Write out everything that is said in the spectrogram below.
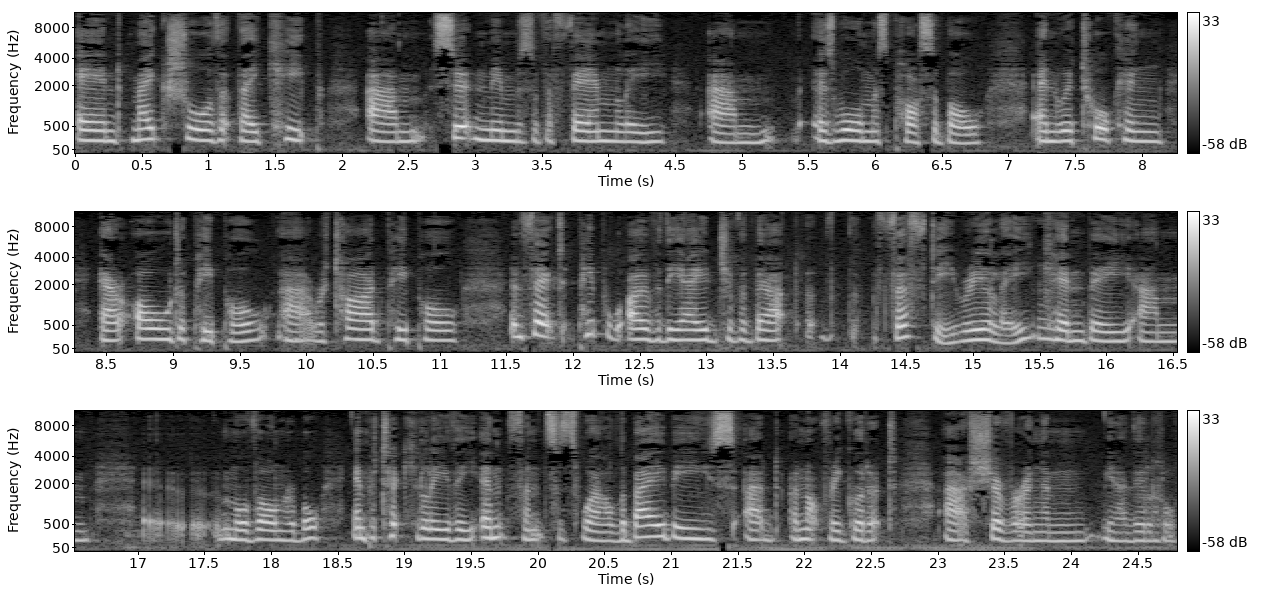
and make sure that they keep um, certain members of the family um, as warm as possible. And we're talking our older people, uh, retired people. In fact, people over the age of about 50 really mm. can be um, uh, more vulnerable, and particularly the infants as well. The babies are, are not very good at uh, shivering, and you know their little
